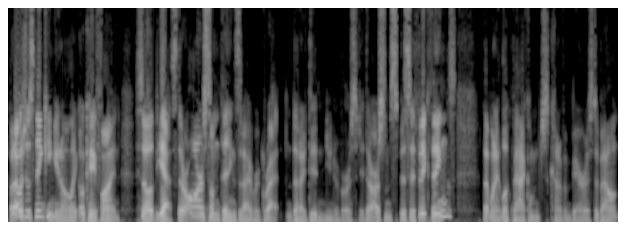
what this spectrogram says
but I was just thinking, you know, like okay, fine. So yes, there are some things that I regret that I did in university. There are some specific things that when I look back, I'm just kind of embarrassed about,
